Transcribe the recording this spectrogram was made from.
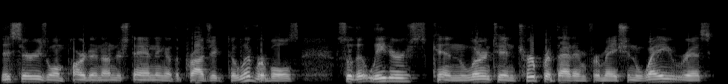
This series will impart an understanding of the project deliverables so that leaders can learn to interpret that information, weigh risk,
